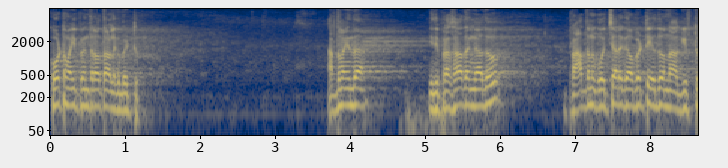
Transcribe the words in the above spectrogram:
కూటం అయిపోయిన తర్వాత వాళ్ళకి పెట్టు. అర్థమైందా? ఇది ప్రసాదం కాదు. ప్రార్థనకు వచ్చారు కాబట్టి ఏదో నా గిఫ్ట్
